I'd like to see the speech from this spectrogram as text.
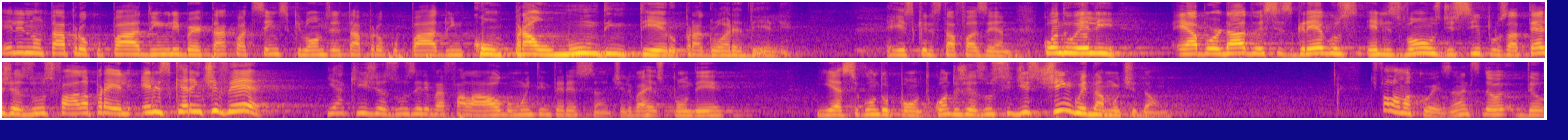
Ele não está preocupado em libertar 400 quilômetros, ele está preocupado em comprar o mundo inteiro para a glória dele. É isso que ele está fazendo. Quando ele é abordado, esses gregos, eles vão, os discípulos, até Jesus, fala para ele: eles querem te ver. E aqui Jesus ele vai falar algo muito interessante. Ele vai responder, e é segundo ponto, quando Jesus se distingue da multidão. Deixa eu falar uma coisa, antes de eu, de eu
